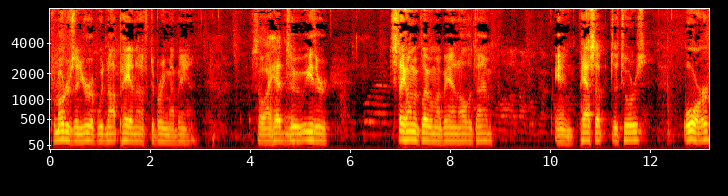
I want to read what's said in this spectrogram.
promoters in Europe would not pay enough to bring my band, so I had to either stay home and play with my band all the time and pass up the tours, or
